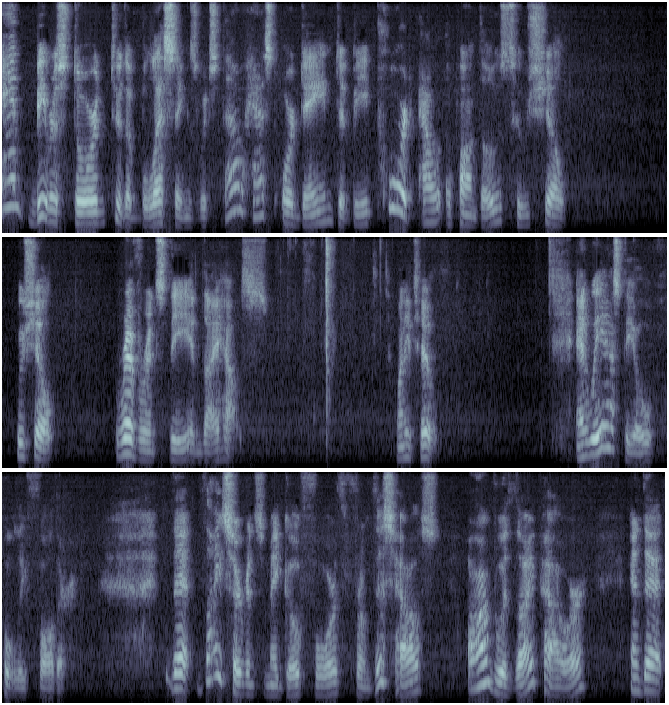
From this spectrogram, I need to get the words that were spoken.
and be restored to the blessings which thou hast ordained to be poured out upon those who shall who shall reverence thee in thy house. 22. And we ask thee, O Holy Father, that thy servants may go forth from this house armed with thy power, and that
